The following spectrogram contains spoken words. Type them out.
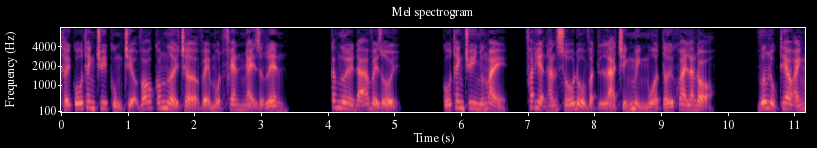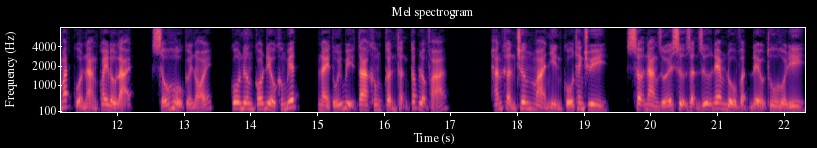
thấy cố Thanh Truy cùng triệu võ có người trở về một phen nhảy dựng lên. Các ngươi đã về rồi. Cố Thanh Truy nhướng mày, phát hiện hắn số đồ vật là chính mình mua tới khoai lang đỏ. Vương Lục theo ánh mắt của nàng quay đầu lại, xấu hổ cười nói, cô nương có điều không biết, này túi bị ta không cẩn thận cấp lộng phá. Hắn khẩn trương mà nhìn cố thanh truy, sợ nàng dưới sự giận dữ đem đồ vật đều thu hồi đi.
